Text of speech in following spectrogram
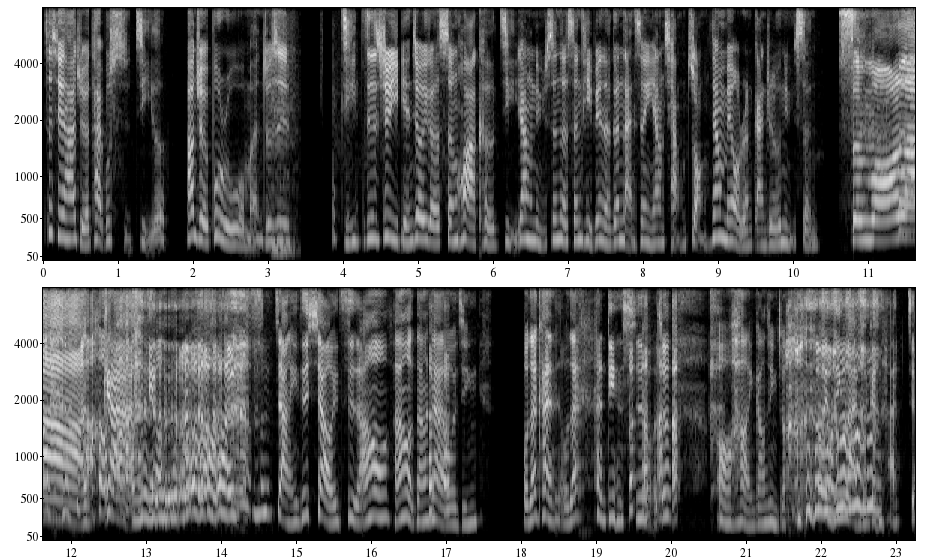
这些他觉得太不实际了。他觉得不如我们就是集资去研究一个生化科技，让女生的身体变得跟男生一样强壮，这样没有人敢惹女生。什么啦？干！只 讲一次笑一次，然后反正我当下我已经我在看我在看电视，我就哦好，你高兴就好，我已经懒得跟他讲。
